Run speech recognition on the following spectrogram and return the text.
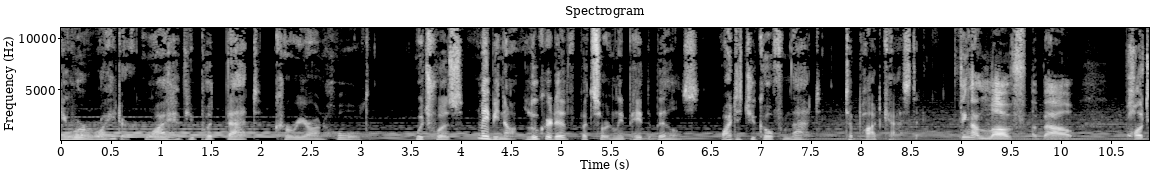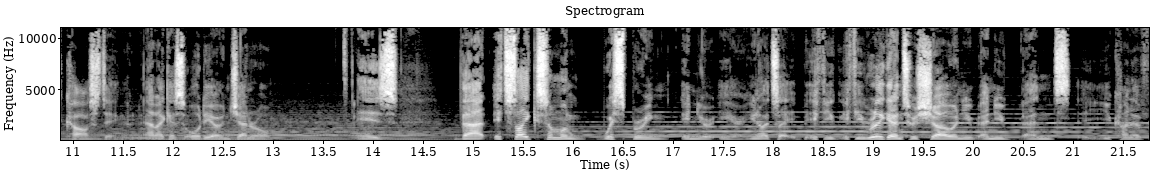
You were a writer. Why have you put that career on hold? Which was maybe not lucrative, but certainly paid the bills. Why did you go from that to podcasting? The thing I love about podcasting, and I guess audio in general, is that it's like someone whispering in your ear. You know, it's like if you if you really get into a show and you and you and you kind of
